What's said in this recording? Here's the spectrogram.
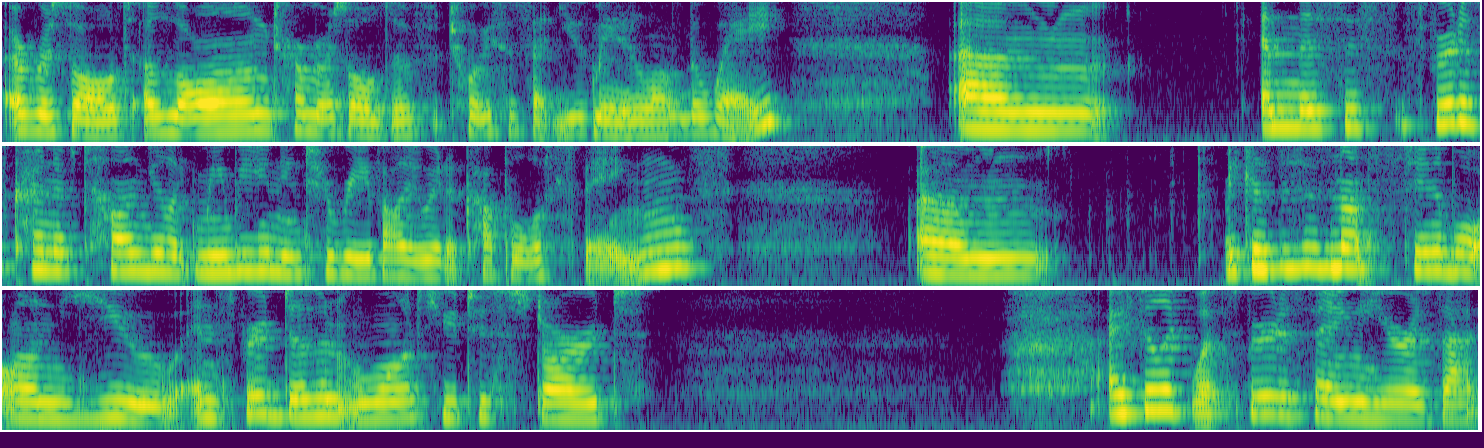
a result a long-term result of choices that you've made along the way. Um and this is spirit is kind of telling you like maybe you need to reevaluate a couple of things um because this is not sustainable on you and spirit doesn't want you to start I feel like what spirit is saying here is that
